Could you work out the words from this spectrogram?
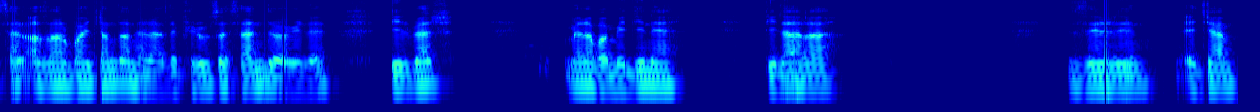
sen Azerbaycan'dan herhalde. Firuze sen de öyle. Dilber merhaba. Medine, Dilara, Zerrin, Ecem.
